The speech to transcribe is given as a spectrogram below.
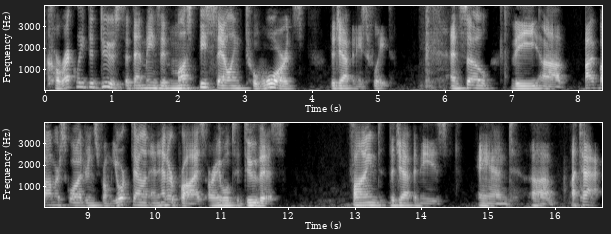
correctly deduce that that means it must be sailing towards the Japanese fleet. And so the uh, dive bomber squadrons from Yorktown and Enterprise are able to do this, find the Japanese, and uh, attack.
